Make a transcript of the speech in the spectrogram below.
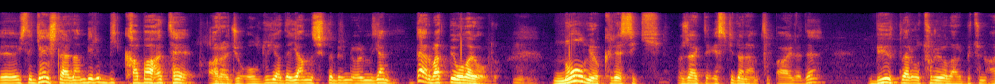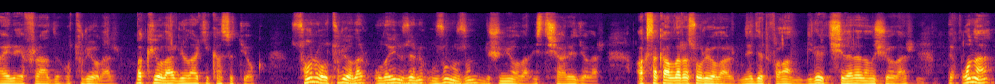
Ee, işte gençlerden biri bir kabahate aracı oldu ya da yanlışlıkla birinin ölmesi. Yani berbat bir olay oldu. Ne oluyor klasik özellikle eski dönem tip ailede? Büyükler oturuyorlar, bütün aile efradı oturuyorlar. Bakıyorlar diyorlar ki kasıt yok. Sonra oturuyorlar olayın üzerine uzun uzun düşünüyorlar, istişare ediyorlar. Aksakallara soruyorlar nedir falan, bilir kişilere danışıyorlar. Ve ona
